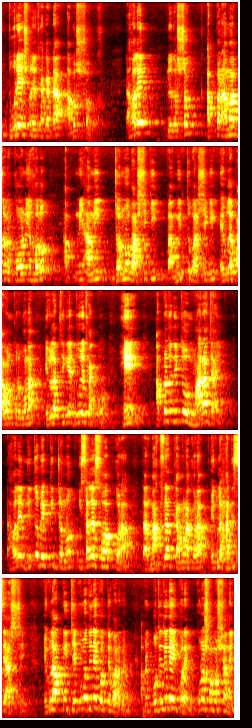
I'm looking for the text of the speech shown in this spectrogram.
দূরে সরে থাকাটা আবশ্যক। তাহলে, প্রিয় দর্শক, আপনার, আমার জন্য করণীয় হলো, আপনি, আমি জন্মবার্ষিকী বা মৃত্যুবার্ষিকী এগুলা পালন করব না, এগুলা থেকে দূরে থাকব। হ্যাঁ আপনার যদি কেউ মারা যায়, তাহলে মৃত ব্যক্তির জন্য ইসালে সওয়াব করা, তার মাগফিরাত কামনা করা, এগুলো হাদিসে আসছে। এগুলো আপনি যে কোনো দিনে করতে পারবেন, আপনি প্রতিদিনেই করেন, কোনো সমস্যা নেই।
